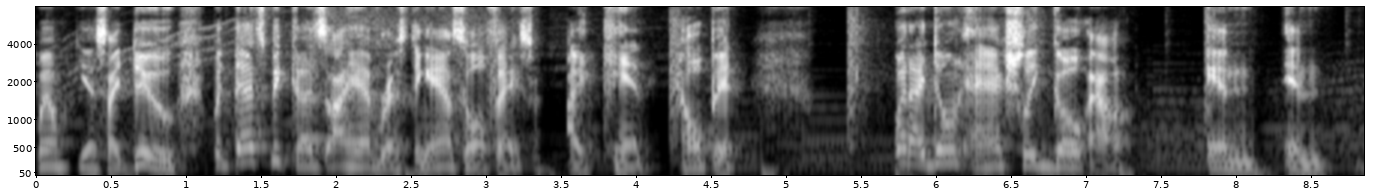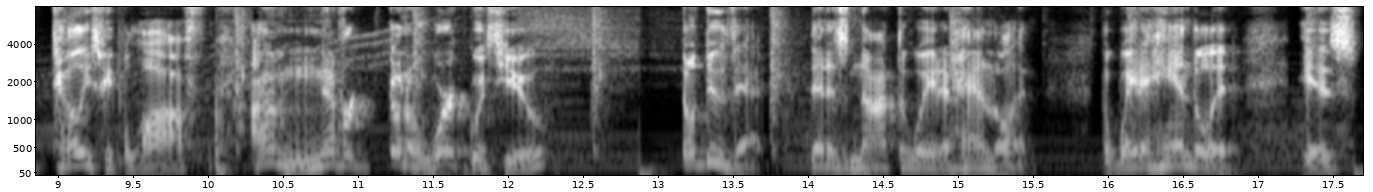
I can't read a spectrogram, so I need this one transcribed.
Well, yes, I do. But that's because I have resting asshole face. I can't help it. But I don't actually go out and and tell these people off, I'm never gonna work with you. Don't do that. That is not the way to handle it. The way to handle it is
